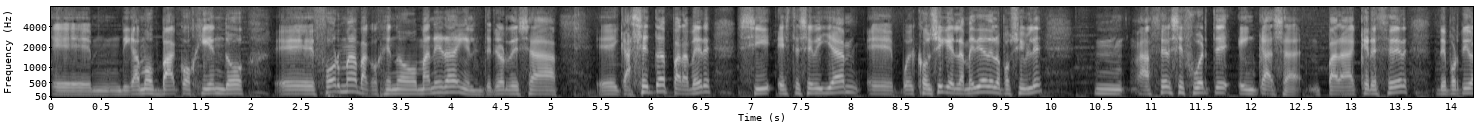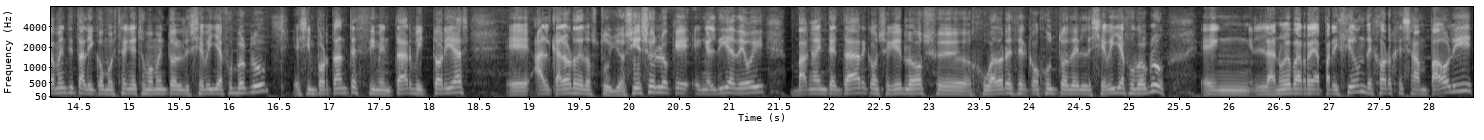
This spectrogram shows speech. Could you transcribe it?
eh, digamos, va cogiendo eh, forma, va cogiendo manera en el interior de esa caseta para ver si este Sevilla pues consigue en la medida de lo posible mm, hacerse fuerte en casa. Para crecer deportivamente tal y como está en estos momentos el Sevilla Fútbol Club es importante cimentar victorias eh, al calor de los tuyos. Y eso es lo que en el día de hoy van a intentar conseguir los eh, jugadores del conjunto del Sevilla Fútbol Club. En la nueva reaparición de Jorge Sampaoli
